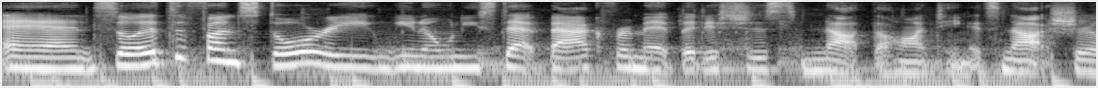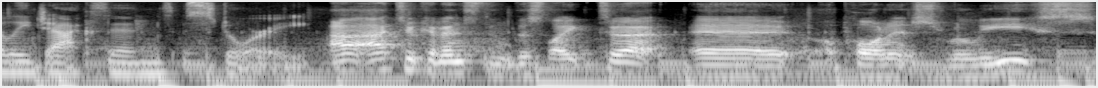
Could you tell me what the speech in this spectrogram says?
And so it's a fun story, you know, when you step back from it, but it's just not the haunting. It's not Shirley Jackson's story. I, I took an instant dislike to it uh, upon its release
